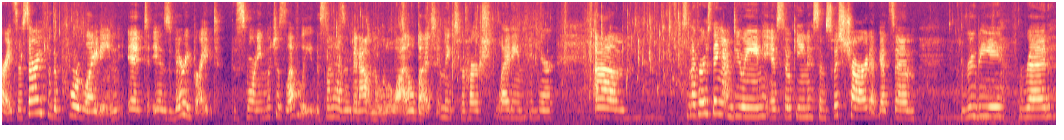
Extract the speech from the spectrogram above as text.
All right, so sorry for the poor lighting. It is very bright this morning, which is lovely. The sun hasn't been out in a little while, but it makes for harsh lighting in here. Um, so the first thing I'm doing is soaking some Swiss chard. I've got some ruby red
